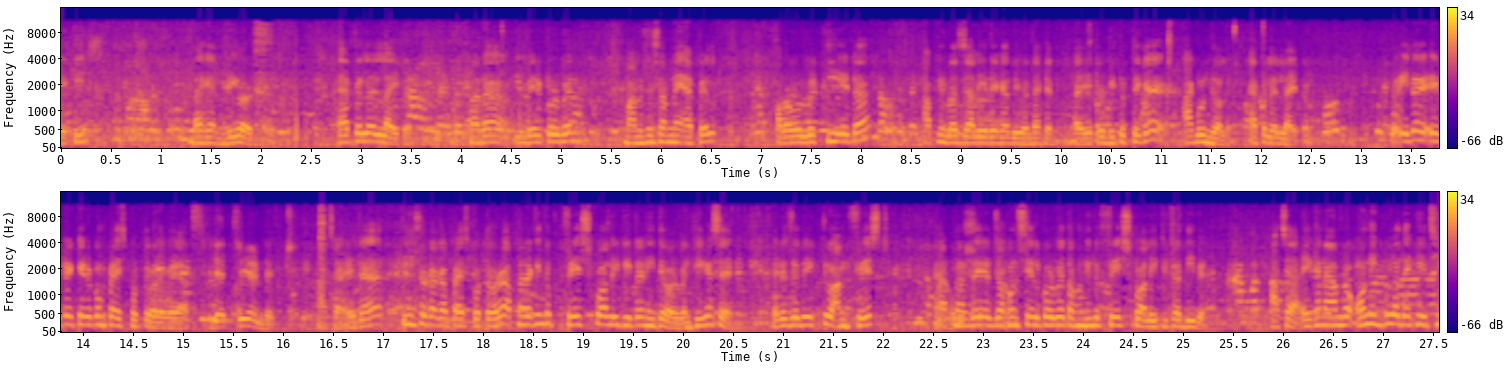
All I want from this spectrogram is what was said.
দেখি। দেখেন ভিউয়ার্স অ্যাপেলের লাইটার আপনারা বের করবেন মানুষের সামনে অ্যাপেল ওরা বলবে কি এটা? আপনি বাস জ্বালিয়ে দেখা দিবেন। দেখেন ভাই এটার ভিতর থেকে আগুন জ্বলে অ্যাপেলের লাইটার এটা এটা কীরকম প্রাইস পড়তে পারে এটা থ্রি হান্ড্রেড আচ্ছা এটা তিনশো টাকা প্রাইস করতে পারে। আপনারা কিন্তু ফ্রেশ কোয়ালিটিটা নিতে পারবেন ঠিক আছে? এটা যদি একটু আনফ্রেশ আপনাদের যখন সেল করবে তখন কিন্তু ফ্রেশ কোয়ালিটিটা দিবেন। আচ্ছা এখানে আমরা অনেকগুলো দেখিয়েছি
